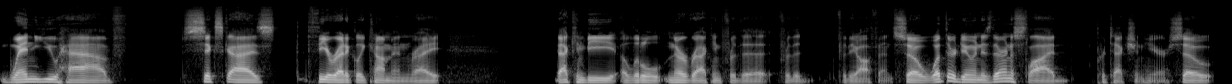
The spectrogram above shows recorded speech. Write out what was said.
when you have six guys theoretically coming, right? That can be a little nerve wracking for the for the for the offense. So what they're doing is they're in a slide protection here. So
